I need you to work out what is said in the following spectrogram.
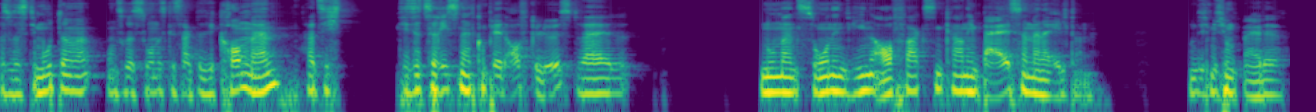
also dass die Mutter unseres Sohnes gesagt hat, wir kommen, hat sich diese Zerrissenheit komplett aufgelöst, weil nun mein Sohn in Wien aufwachsen kann im Beisein meiner Eltern. Und ich mich um beide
